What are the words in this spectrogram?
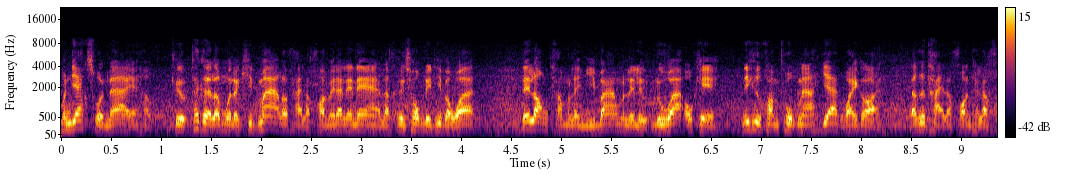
มันแยกส่วนได้อะครับ คือถ้าเกิดเรามัวแต่คิดมากเราถ่ายละครไม่ได้แน่ๆแล้วคือโชคดีที่แบบว่าได้ลองทำอะไรอย่างนี้บ้างมันเลยรู้ว่าโอเค นี่คือความทุกข์นะ แยกไว้ก่อนแล้วคือถ่ายละครถ่ายละค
